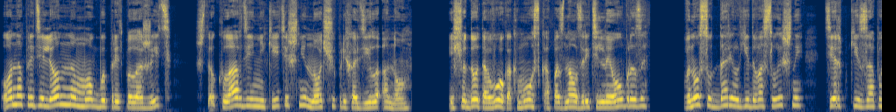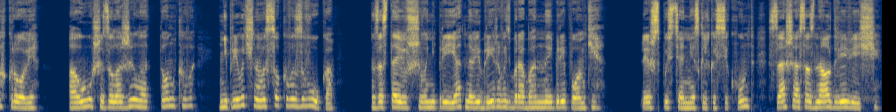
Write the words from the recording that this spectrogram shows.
он определенно мог бы предположить, что Клавдии Никитишне ночью приходило оно. Еще до того, как мозг опознал зрительные образы, в нос ударил едва слышный терпкий запах крови, а уши заложило от тонкого, непривычно высокого звука, заставившего неприятно вибрировать барабанные перепонки. Лишь спустя несколько секунд Саша осознал две вещи.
